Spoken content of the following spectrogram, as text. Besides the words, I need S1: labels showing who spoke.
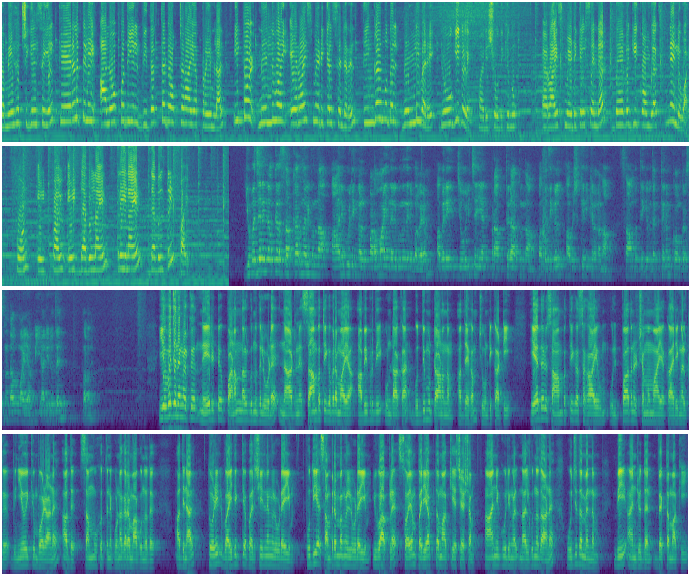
S1: പ്രമേഹ ചികിത്സയിൽ കേരളത്തിലെ അലോപ്പതിയിൽ വിദഗ്ധ ഡോക്ടറായ പ്രേംലാൽ ഇപ്പോൾ നെല്ലുവായി എറൈസ് മെഡിക്കൽ സെന്ററിൽ തിങ്കൾ മുതൽ വെള്ളി വരെ രോഗികളെ പരിശോധിക്കുന്നു. Arise medical centre Devaki complex Nelluvayi. Phone eight
S2: യുവജനങ്ങൾക്ക് സർക്കാർ നൽകുന്ന ആനുകൂല്യങ്ങൾ പണമായി നൽകുന്നതിന് പകരം അവരെ ജോലി ചെയ്യാൻ പ്രാപ്തരാക്കുന്ന പദ്ധതികൾ ആവിഷ്കരിക്കണമെന്ന സാമ്പത്തിക വിദഗ്ധനും കോൺഗ്രസ് നേതാവുമായ വി അനിരുദ്ധൻ പറഞ്ഞു.
S3: യുവജനങ്ങൾക്ക് നേരിട്ട് പണം നൽകുന്നതിലൂടെ നാടിന് സാമ്പത്തികപരമായ അഭിവൃദ്ധി ഉണ്ടാക്കാൻ ബുദ്ധിമുട്ടാണെന്നും അദ്ദേഹം ചൂണ്ടിക്കാട്ടി. ഏതൊരു സാമ്പത്തിക സഹായവും ഉൽപാദനക്ഷമമായ കാര്യങ്ങൾക്ക് വിനിയോഗിക്കുമ്പോഴാണ് അത് സമൂഹത്തിന് ഗുണകരമാകുന്നത്. അതിനാൽ തൊഴിൽ വൈദഗ്ധ്യ പരിശീലനങ്ങളിലൂടെയും പുതിയ സംരംഭങ്ങളിലൂടെയും യുവാക്കളെ സ്വയം പര്യാപ്തമാക്കിയ ശേഷം ആനുകൂല്യങ്ങൾ നൽകുന്നതാണ് ഉചിതമെന്നും വി അനിരുദ്ധൻ വ്യക്തമാക്കി.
